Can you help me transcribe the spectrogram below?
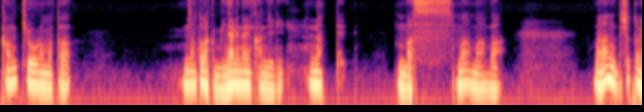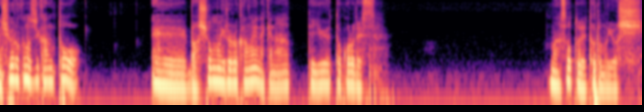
環境がまた、なんとなく見慣れない感じになってます。まあまあまあ。まあなのでちょっとね、収録の時間と、えー、場所もいろいろ考えなきゃなっていうところです。まあ外で撮るもよし。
